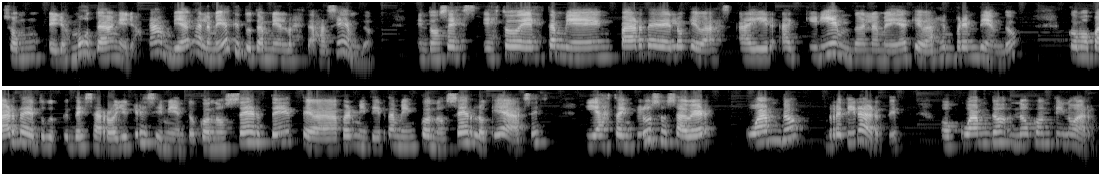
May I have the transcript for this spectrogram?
son, ellos mutan, ellos cambian a la medida que tú también lo estás haciendo. Entonces, esto es también parte de lo que vas a ir adquiriendo en la medida que vas emprendiendo como parte de tu desarrollo y crecimiento. Conocerte te va a permitir también conocer lo que haces y hasta incluso saber cuándo retirarte o cuándo no continuar.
